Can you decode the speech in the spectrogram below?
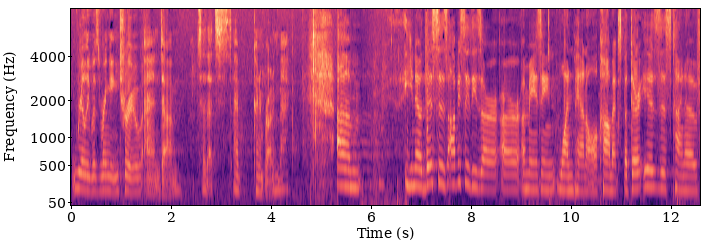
really was ringing true, and um, so that's I kind of brought him back. Um, you know, this is obviously these are, are amazing one panel comics, but there is this kind of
